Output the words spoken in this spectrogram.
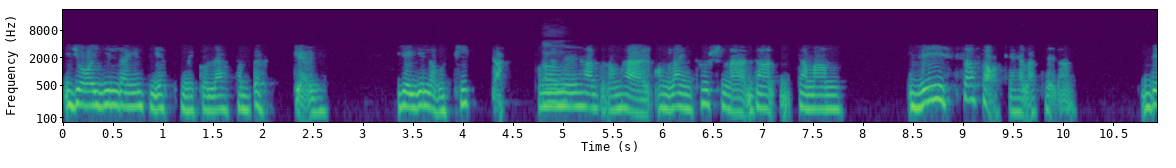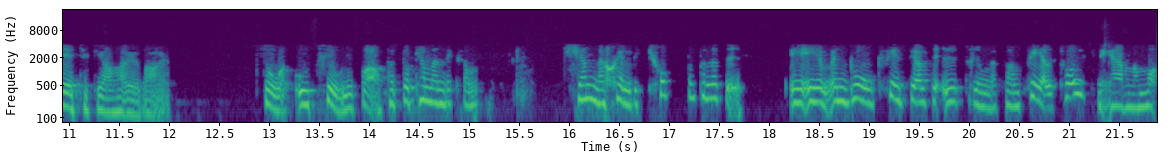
Jag gillar inte jättemycket att läsa böcker. Jag gillar att titta. Och när Ja. ni hade de här onlinekurserna där, där man visar saker hela tiden. Det tycker jag har ju varit så otroligt bra. För då kan man liksom känna själv i kroppen på något vis. I en bok finns det ju alltid utrymme för en feltolkning, även om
